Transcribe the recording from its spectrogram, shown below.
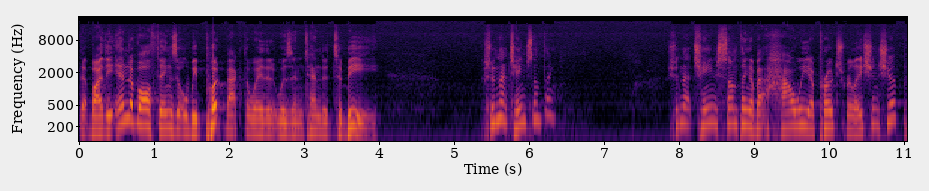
that by the end of all things it will be put back the way that it was intended to be. Shouldn't that change something? Shouldn't that change something about how we approach relationship?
